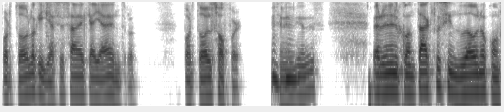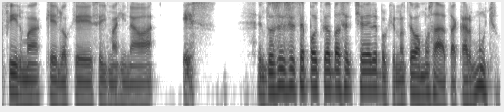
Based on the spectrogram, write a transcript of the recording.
por todo lo que ya se sabe que hay adentro, por todo el software. ¿Sí me entiendes? Pero en el contacto, sin duda, uno confirma que lo que se imaginaba es. Entonces, este podcast va a ser chévere porque no te vamos a atacar mucho.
